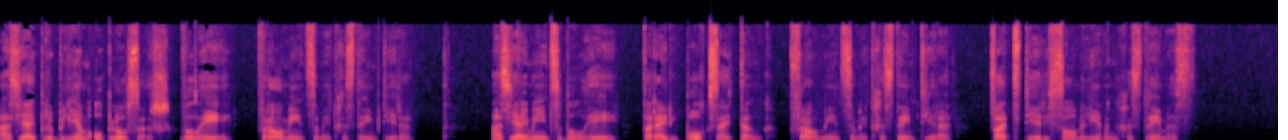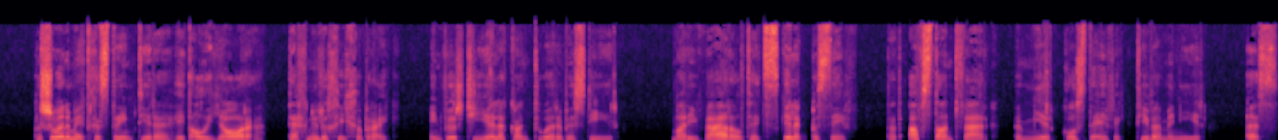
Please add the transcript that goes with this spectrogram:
As jy probleemoplossers wil hê vra mense met gestremthede. As jy mense wil hê wat uit die boks uitdink, vra mense met gestremthede wat deur die samelewing gestrem is. Persone met gestremthede het al jare tegnologie gebruik en virtuele kantore bestuur, maar die wêreld het skielik besef dat afstandwerk 'n meer koste-effektiewe manier is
